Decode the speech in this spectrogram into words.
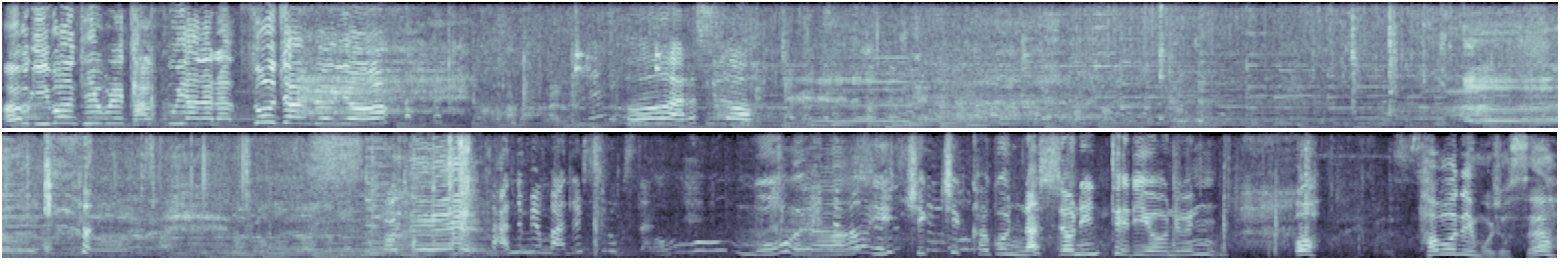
아, 여기 이번 테이블에 닭구이 하나랑 소주 한 병이요. 어, 알았어. 많으면 많을수록 싸. 뭐야, 이 칙칙하고 낯선 인테리어는. 어, 사모님 오셨어요?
